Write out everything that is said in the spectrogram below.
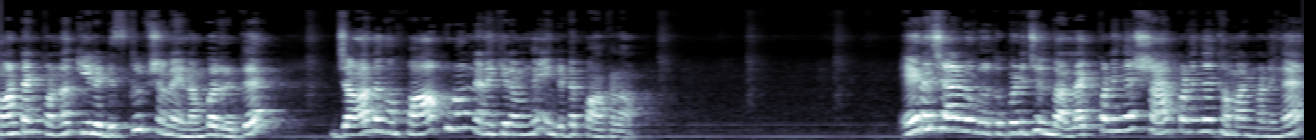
காண்டாக்ட் பண்ணால் கீழே டிஸ்கிரிப்ஷனில் என் நம்பர் இருக்கு. ஜாதகம் பார்க்கணும்னு நினைக்கிறவங்க என்கிட்ட பார்க்கலாம். எங்கள் சேனல் உங்களுக்கு பிடிச்சிருந்தா லைக் பண்ணுங்கள் ஷேர் பண்ணுங்கள் கமெண்ட் பண்ணுங்கள்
